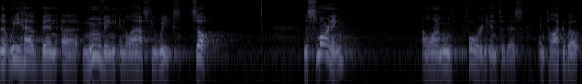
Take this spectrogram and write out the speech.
that we have been uh, moving in the last few weeks. So, this morning, I want to move forward into this and talk about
